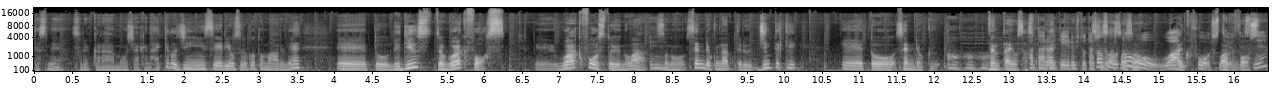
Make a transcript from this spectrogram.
ですね。それから申し訳ないけど人員整理をすることもあるね。えーと、reduce the workforce、えー、ワークフォースというのは、えー、その戦力になっている人的、えーと、戦力。全体を指す、ね、働いている人たちのことをもうワークフォースとい。うんですね、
